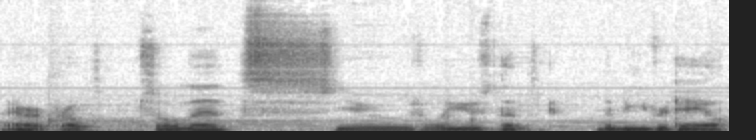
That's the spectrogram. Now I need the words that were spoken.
There it broke. So let's use, we'll use the, the beaver tail.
